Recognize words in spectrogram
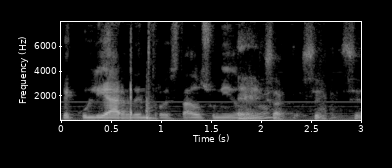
peculiar dentro de Estados Unidos. ¿no? Exacto, sí, sí,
